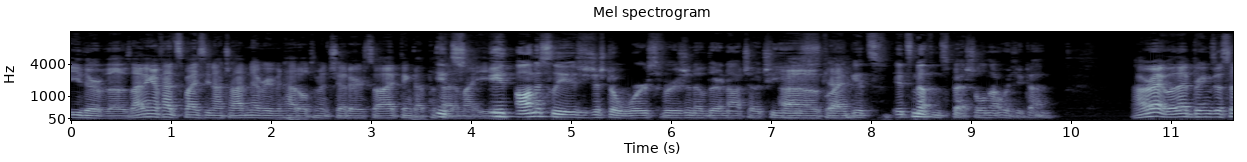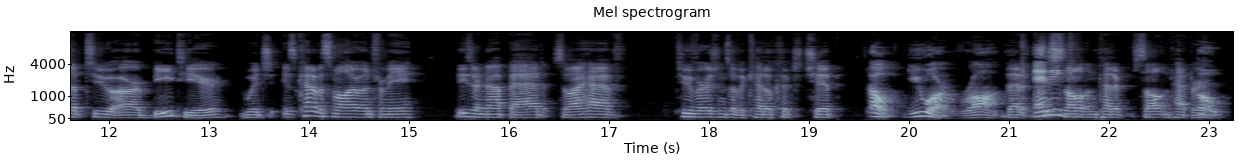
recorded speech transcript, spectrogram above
either of those. I think I've had spicy nacho. I've never even had ultimate cheddar, so I think I put that in my E. it honestly is just a worse version of their nacho cheese. Oh, okay. Like it's it's nothing special, not worth your time. All right, well that brings us up to our B tier, which is kind of a smaller one for me. These are not bad. So I have two versions of a kettle cooked chip Oh, you are wrong. that any salt and pepper, salt and pepper. Oh,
